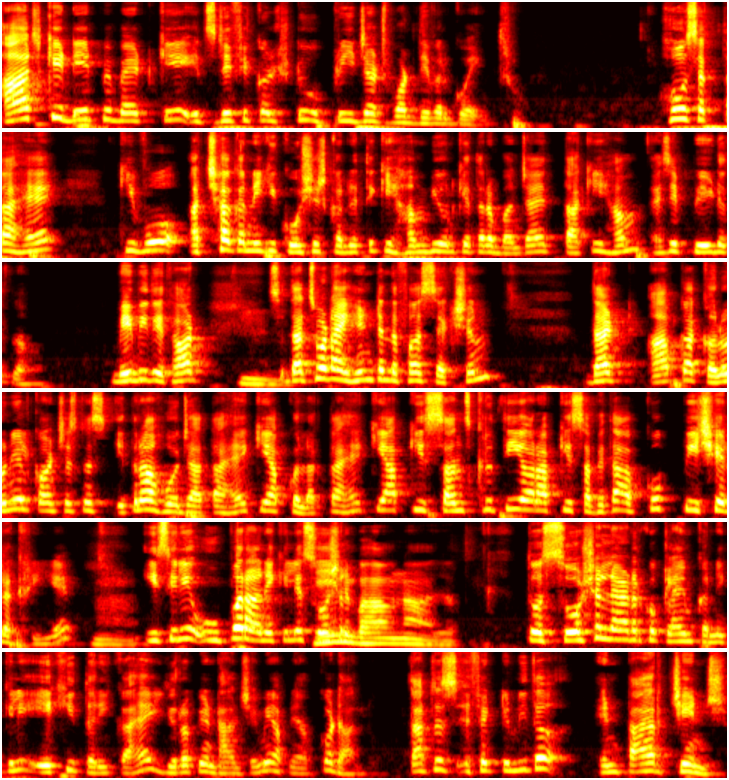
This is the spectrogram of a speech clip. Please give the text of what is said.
आज के डेट पे बैठ के it's difficult to prejudge what they're going through हो सकता है कि वो अच्छा करने की कोशिश कर रहे थे कि हम भी उनके तरफ़ बन जाए ताकि हम ऐसे पीड़ित ना हो। Maybe they thought so that's what I hint in the first section that आपका कॉलोनियल कॉन्शियसनेस इतना हो जाता है कि आपको लगता है कि आपकी संस्कृति और आपकी सभ्यता आपको पीछे रख रही है। हाँ। इसीलिए ऊपर आने के लिए सोशल भावना आ जाती तो सोशल लैडर को क्लाइम करने के लिए एक ही तरीका है यूरोपियन ढांचे में अपने आप को डाल लो that is effectively the entire change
